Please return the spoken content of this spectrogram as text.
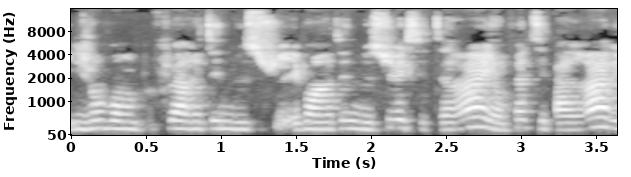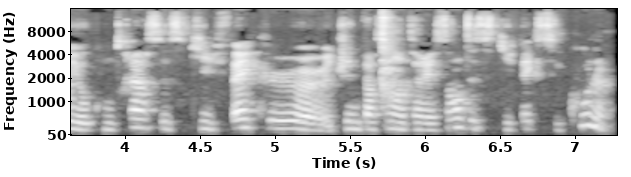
les gens vont plus arrêter de me suivre, vont arrêter de me suivre, etc. Et en fait, c'est pas grave. Et au contraire, c'est ce qui fait que tu es une personne intéressante et ce qui fait que c'est cool.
